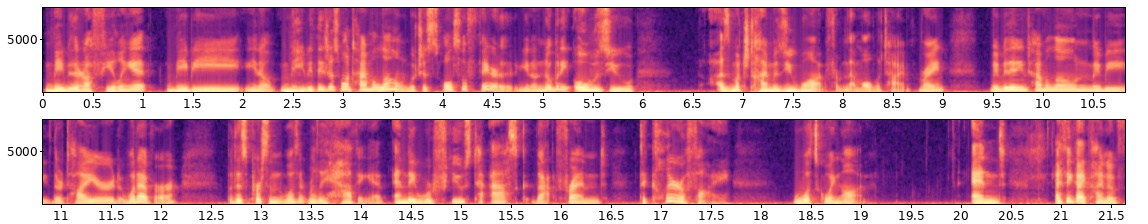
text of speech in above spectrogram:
Maybe they're not feeling it. Maybe you know maybe they just want time alone which is also fair. You know nobody owes you as much time as you want from them all the time right? Maybe they need time alone. Maybe they're tired whatever but this person wasn't really having it, and they refused to ask that friend to clarify what's going on. And I think I kind of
